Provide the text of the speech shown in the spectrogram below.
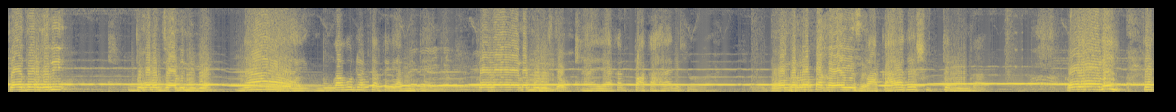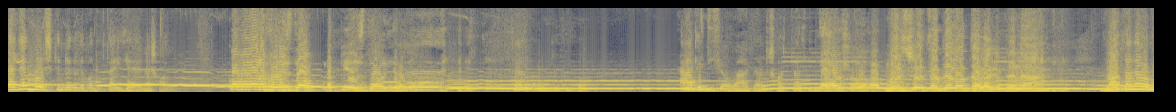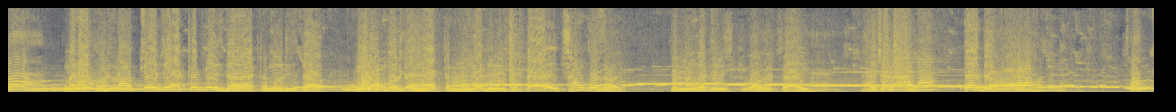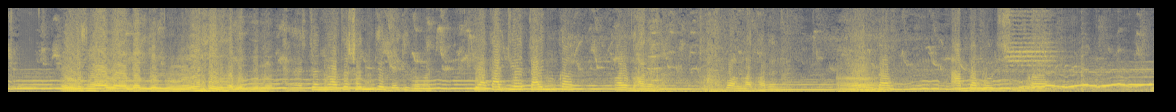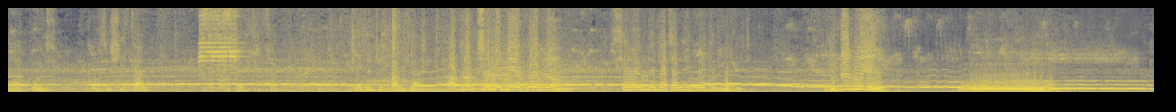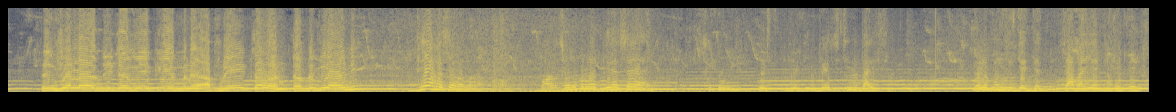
তো তরকারি দোকানের যাওয়া নিবে। না মুঙ্গা গোটার তরকারি আপনি দেন না। একটা মরিচ দাও। হ্যাঁ এখন পাকা হয়ে গেছে বাবা। দোকানদাররা পাকা হয়ে গেছে? পাকা হয়ে গেছে শুকতে মুঙ্গা। মরিচ কিনতে গেলে মানে তাই যায় না সব। কবে একটা মরিচ দাও একটা পেঁয়াজ দাও এরকম হ্যাঁ, কি করব? আগে দিছে বাবা সস্তা ছিল এখন শোনো না, মরিচ তাতে লজ্জা লাগে তাই না? লজ্জা না বাবা। মানে ঘটনা হচ্ছে যে একটা পেজ দাও একটা মরিচ দাও। এরকম বলতে হ্যাঁ একটা নোংরা জিনিস একটা সংকোচ হয়। যে নোংরা জিনিস কীভাবে চাই। হ্যাঁ, এটা না? তাই তো? খাওয়া যায় লজ্জা শুনে একটা দেখি বাবা টাকা দিয়ে তাই মুখা আর ধরে না পল্লা ধরে না। আব্বা মরিস মুখা না শীতাল শীতাল সেটা ঠিক পাইছে আপনার ছেলে মেয়ে কয়জন? ছেলে মেয়ে বেটা নেই বলে দুটো মেয়ে? ও। ইনশাল্লাহ দুইটা মেয়েকে মানে আপনি চালান তাদের বিয়ে হয়নি? বিয়ে হয়েছে বাবা। বড় ছেলে করে বিয়ে হয়েছে। বেটি তুমি বাড়িছি বলে বোন নিজের জামাইয়া নিজের দেখি।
